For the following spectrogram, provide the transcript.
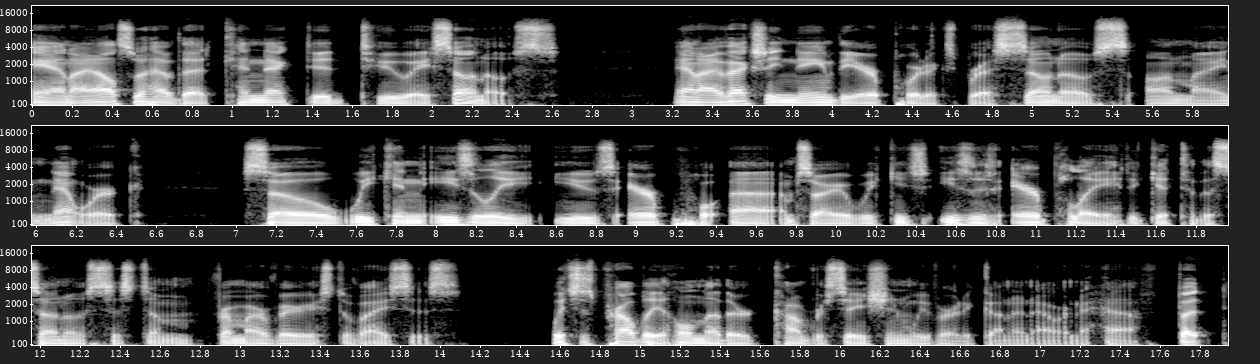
and I also have that connected to a Sonos, and I've actually named the Airport Express Sonos on my network, so we can easily use Airport. Uh, I'm sorry, we can easily use AirPlay to get to the Sonos system from our various devices, which is probably a whole nother conversation. We've already gone an hour and a half, but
